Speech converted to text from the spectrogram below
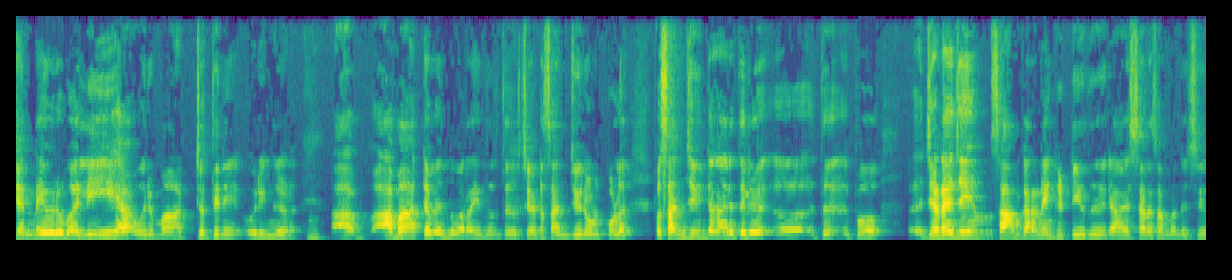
ചെന്നൈ ഒരു വലിയ ഒരു മാറ്റത്തിന് ഒരുങ്ങുകയാണ്. ആ ആ മാറ്റം എന്ന് പറയുന്നത് തീർച്ചയായിട്ടും സഞ്ജുവിനെ ഉൾക്കൊള്ളുക ഇപ്പൊ സഞ്ജുവിന്റെ കാര്യത്തിൽ ഇപ്പോ ജഡേജയും സാം കറണയും കിട്ടിയത് രാജസ്ഥാനെ സംബന്ധിച്ച്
